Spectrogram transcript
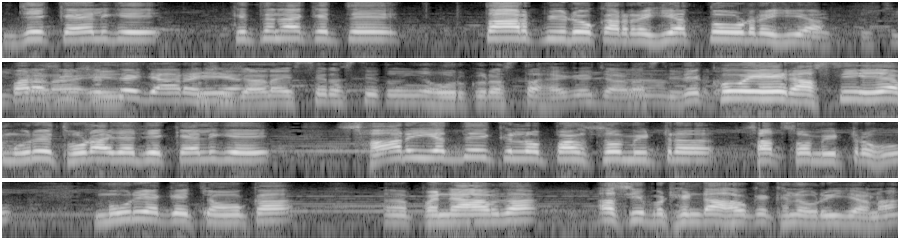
ਜੇ ਕਹਿ ਲਈਏ ਕਿਤੇ ਨਾ ਕਿਤੇ ਤਾਰ ਪੀੜੋ ਕਰ ਰਹੀ ਆ ਤੋੜ ਰਹੀ ਆ। ਪਰ ਅਸੀਂ ਸਿੱਧੇ ਜਾ ਰਹੇ ਤੁਸੀਂ ਆ। ਜਾਣਾ ਇਸੇ ਰਸਤੇ ਤੋਂ ਹੀ ਹੋਰ ਕੋਈ ਰਸਤਾ ਹੈਗਾ ਜਾਣ ਵਾਸਤੇ? ਦੇਖੋ ਇਹ ਰਸਤੇ ਇਹ ਆ ਮੂਰੇ ਥੋੜਾ ਜਿਹਾ ਜੇ ਕਹਿ ਲਈਏ ਸਾਰੀ ਅੱਧੇ ਕਿਲੋ 500 ਮੀਟਰ 700 ਮੀਟਰ ਹੋ ਮੂਰੇ ਅੱਗੇ ਚੌਂਕ ਆ ਪੰਜਾਬ ਦਾ। ਅਸੀਂ ਬਠਿੰਡਾ ਹੋ ਕੇ ਖਨੌਰੀ ਜਾਣਾ।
